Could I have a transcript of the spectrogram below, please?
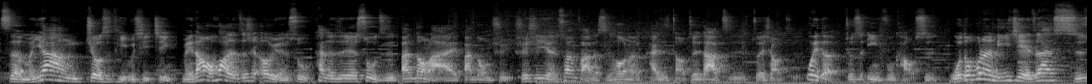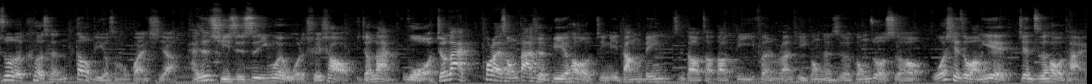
怎么样就是提不起劲。每当我画的这些二元素，看着这些数值搬动来搬动去，学习演算法的时候呢，开始找最大值、最小值，为的就是应付考试。我都不能理解这和实作的课程到底有什么关系啊？还是其实是因为我的学校比较烂，我就烂。后来从大学毕业后，经历当兵，直到找到第一份软体工程师的工作的时候，我写着网页。建置后台、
